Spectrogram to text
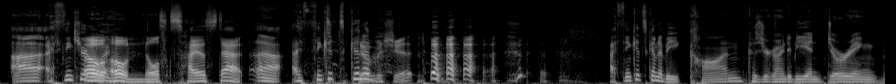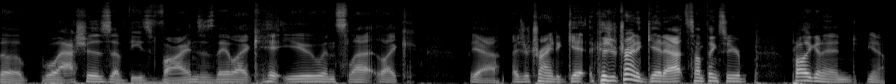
uh, I think you're. Oh, going, oh, Nulsk's highest stat. Uh, I think it's gonna. Dumb as shit. I think it's gonna be con because you're going to be enduring the lashes of these vines as they like hit you and slat like Yeah, as you're trying to get because you're trying to get at something, so you're probably gonna end, you know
